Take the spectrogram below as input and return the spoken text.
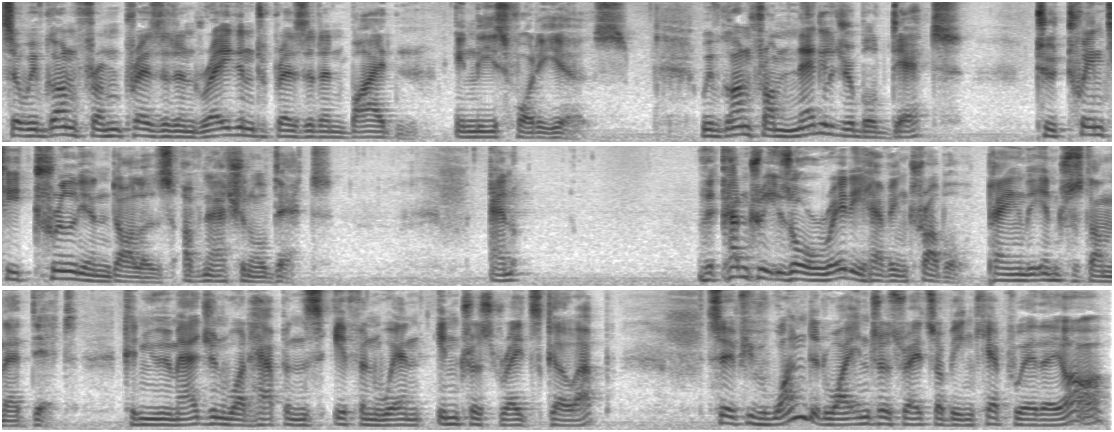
So we've gone from President Reagan to President Biden in these 40 years. We've gone from negligible debt to $20 trillion of national debt. And the country is already having trouble paying the interest on that debt. Can you imagine what happens if and when interest rates go up? So, if you've wondered why interest rates are being kept where they are,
